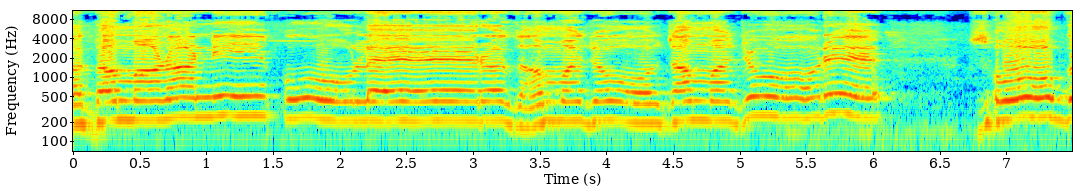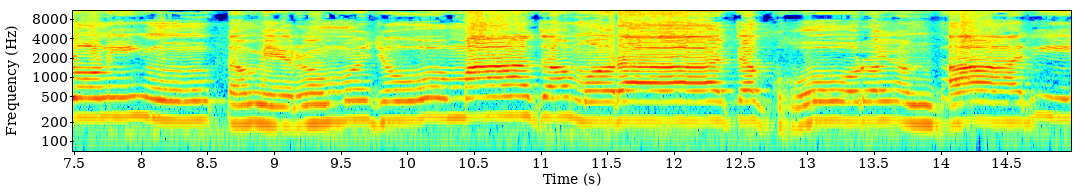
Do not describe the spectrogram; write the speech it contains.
અધમણની કુલેર. જમજો જમજો રે જોગણિયું તમે રમજો માં જમરાત ઘોર અંધારી,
